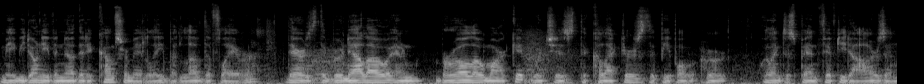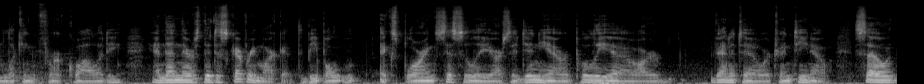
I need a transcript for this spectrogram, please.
maybe don't even know that it comes from Italy but love the flavor. There's the Brunello and Barolo market, which is the collectors, the people who are willing to spend $50 and looking for quality. And then there's the discovery market, the people exploring Sicily or Sardinia or Puglia or Veneto or Trentino. So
